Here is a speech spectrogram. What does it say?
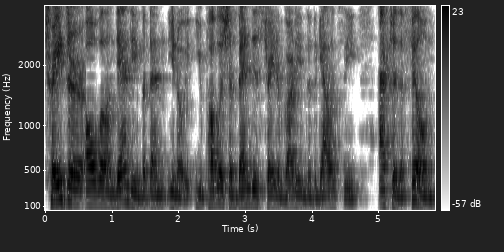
Trades are all well and dandy, but then, you know, you publish a Bendis trade of Guardians of the Galaxy after the film,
